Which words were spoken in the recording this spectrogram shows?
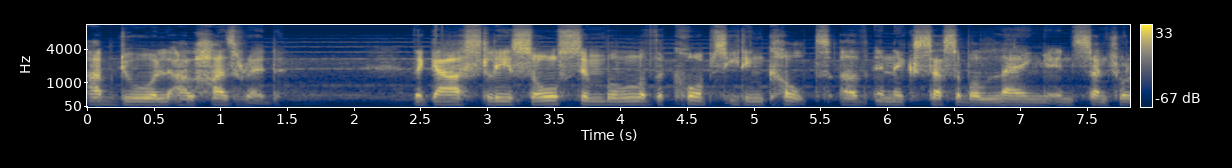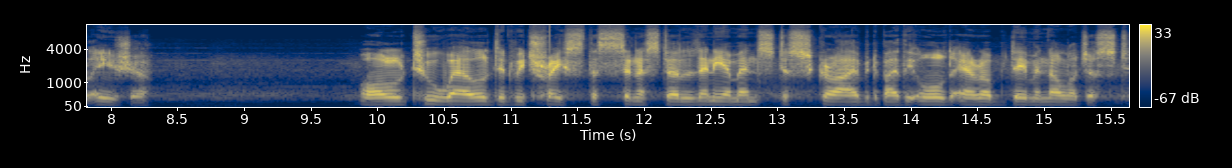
Abdul Alhazred, the ghastly sole symbol of the corpse eating cult of inaccessible Leng in Central Asia. All too well did we trace the sinister lineaments described by the old Arab demonologist.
